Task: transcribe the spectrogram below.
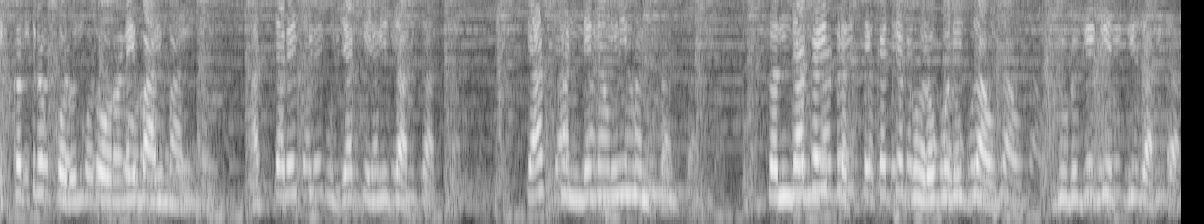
एकत्र करून तोरणे बांधणे हत्याऱ्याची पूजा केली जातात त्यास खंडेनवमी म्हणतात. संध्याकाळी प्रत्येकाच्या घरोघरी जाऊन दुडगे घेतली जातात.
